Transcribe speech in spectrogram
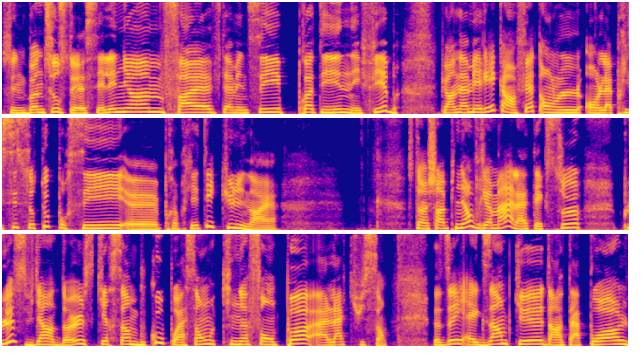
C'est une bonne source de sélénium, fer, vitamine C, protéines et fibres. Puis en Amérique, en fait, on, l'apprécie surtout pour ses euh, propriétés culinaires. C'est un champignon vraiment à la texture plus viandeuse qui ressemble beaucoup aux poissons qui ne font pas à la cuisson. Je veux dire, exemple que dans ta poêle,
